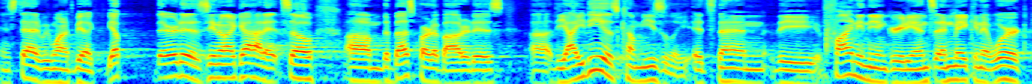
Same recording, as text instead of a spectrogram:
Instead, we want it to be like, yep, there it is. You know, I got it. So um, the best part about it is uh, the ideas come easily. It's then the finding the ingredients and making it work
